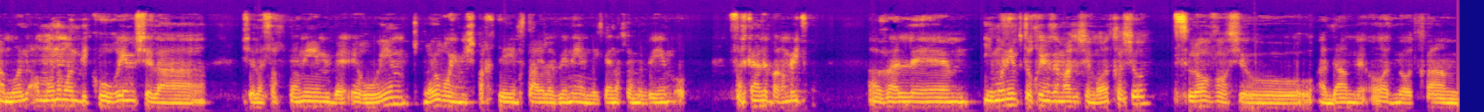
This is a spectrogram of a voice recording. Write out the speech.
המון המון המון ביקורים של, ה, של השחקנים באירועים, לא אירועים משפחתיים, סטייל לוינים, כן עכשיו מביאים שחקן לבר מצווה, אבל אמ, אימונים פתוחים זה משהו שמאוד חשוב. סלובו שהוא אדם מאוד מאוד חם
